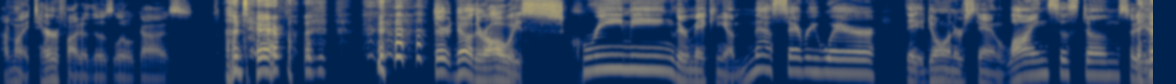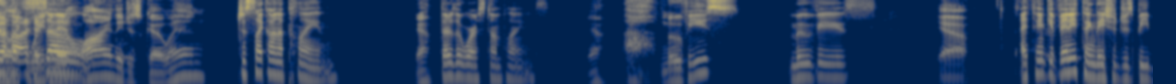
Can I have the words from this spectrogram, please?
I'm like terrified of those little guys. I'm terrified. They're no, they're always screaming, they're making a mess everywhere. They don't understand line systems, so you're like waiting in a So- line, they just go in. Just like on a plane. Yeah. They're the worst on planes. oh, movies. Movies. Yeah. I think if Very anything, they should just be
